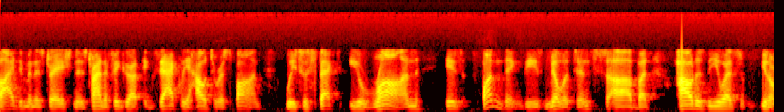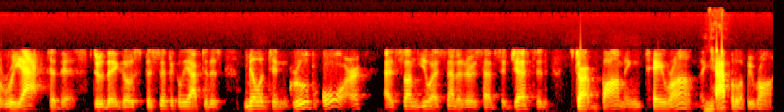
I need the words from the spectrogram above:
Biden administration is trying to figure out exactly how to respond. We suspect Iran is funding these militants, uh, but how does the U.S. you know react to this? Do they go specifically after this militant group, or as some U.S. senators have suggested, start bombing Tehran, the capital of Iran?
